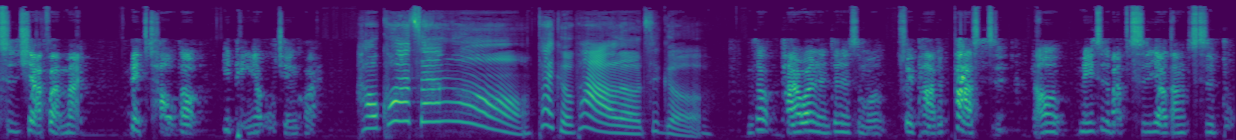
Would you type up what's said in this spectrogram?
吃下贩卖，被炒到一瓶要五千块，好夸张哦，太可怕了！这个你知道台湾人真的什么最怕就怕死，然后没事把吃药当吃补，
